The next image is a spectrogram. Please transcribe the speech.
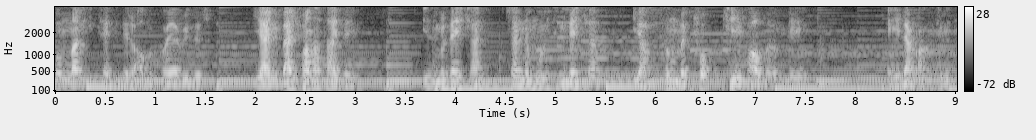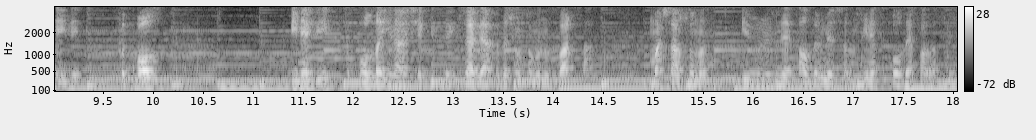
bundan itebilir, alıkoyabilir. Yani ben şu an Hatay'dayım. İzmir'deyken, kendi muhitimdeyken yaptığım ve çok keyif aldığım bir eylem, aktiviteydi. Futbol bir nevi, futbolda yine aynı şekilde güzel bir arkadaş ortamınız varsa, maçtan sonra birbirinize saldırmıyorsanız yine futbolda yapılabilir.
